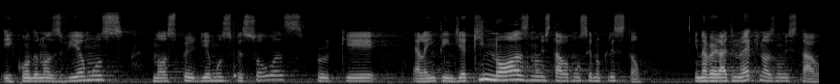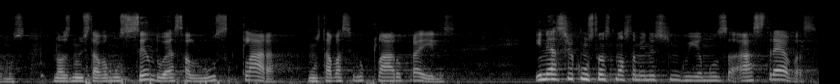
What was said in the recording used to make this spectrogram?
E quando nós víamos, nós perdíamos pessoas porque ela entendia que nós não estávamos sendo cristãos. E na verdade não é que nós não estávamos, nós não estávamos sendo essa luz clara, não estava sendo claro para eles. E nessa circunstância nós também não extinguíamos as trevas.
